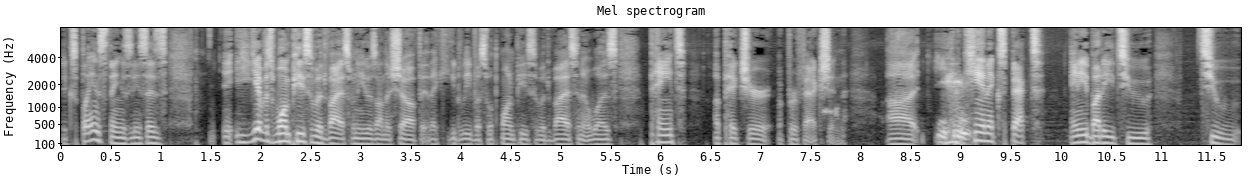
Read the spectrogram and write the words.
explains things. And he says he gave us one piece of advice when he was on the show, if like he could leave us with one piece of advice, and it was paint a picture of perfection. Uh, Mm-hmm. You can't expect anybody to to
